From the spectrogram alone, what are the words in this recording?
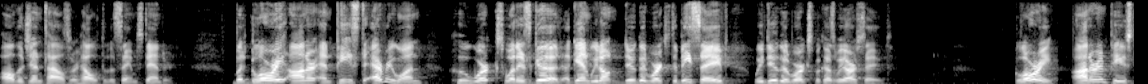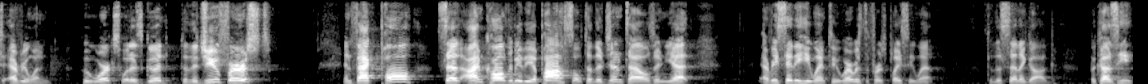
all the Gentiles are held to the same standard. But glory, honor, and peace to everyone who works what is good. Again, we don't do good works to be saved, we do good works because we are saved. Glory, honor, and peace to everyone who works what is good to the Jew first. In fact, Paul said, I'm called to be the apostle to the Gentiles, and yet, every city he went to, where was the first place he went? To the synagogue. Because he,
